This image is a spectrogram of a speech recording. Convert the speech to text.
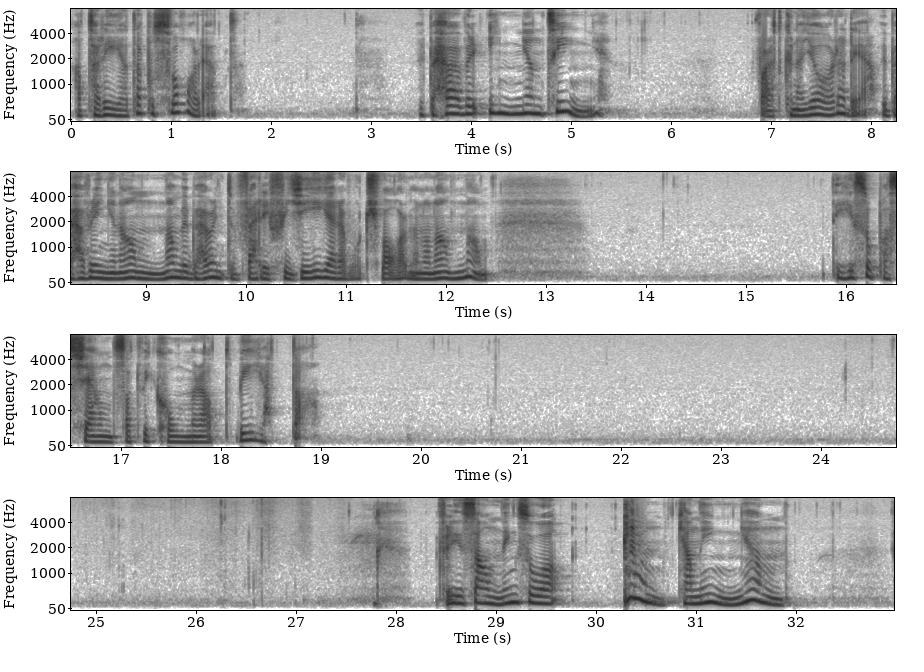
att ta reda på svaret. Vi behöver ingenting för att kunna göra det. Vi behöver ingen annan, vi behöver inte verifiera vårt svar med någon annan. Det är så pass känt så att vi kommer att veta. För i sanning så kan ingen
